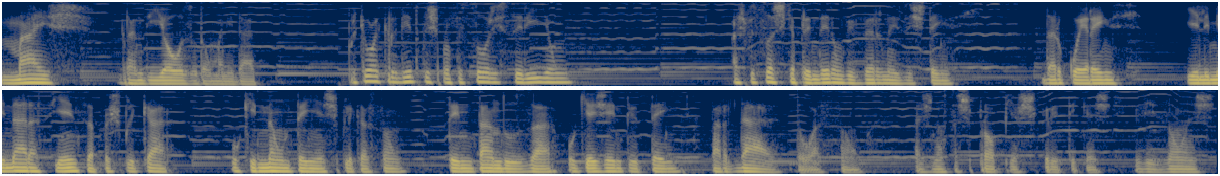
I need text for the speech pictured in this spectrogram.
mais grandioso da humanidade. Porque eu acredito que os professores seriam as pessoas que aprenderam a viver na existência, dar coerência e eliminar a ciência para explicar o que não tem explicação, tentando usar o que a gente tem para dar doação às nossas próprias críticas, visões,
